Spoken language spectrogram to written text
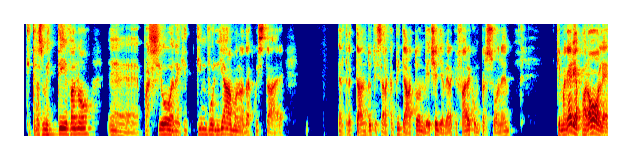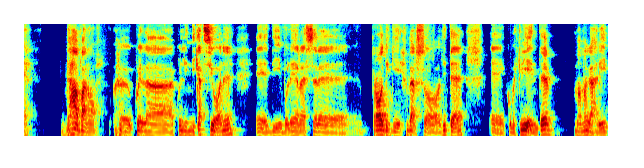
ti trasmettevano eh, passione, che ti invogliavano ad acquistare. E altrettanto ti sarà capitato invece di avere a che fare con persone che magari a parole davano eh, quella, quell'indicazione eh, di voler essere prodighi verso di te eh, come cliente, ma magari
